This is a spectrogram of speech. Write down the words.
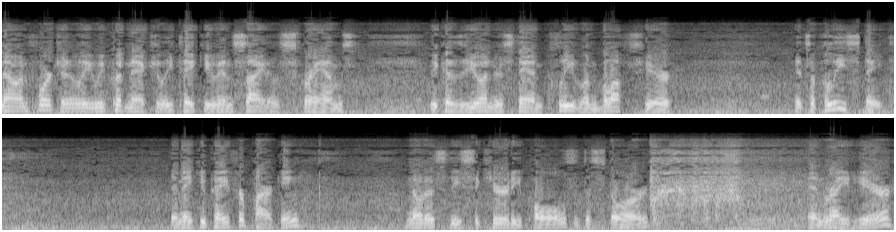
Now unfortunately we couldn't actually take you inside of Scrams because you understand Cleveland Bluffs here, it's a police state. They make you pay for parking. Notice these security poles at the stores. And right here,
